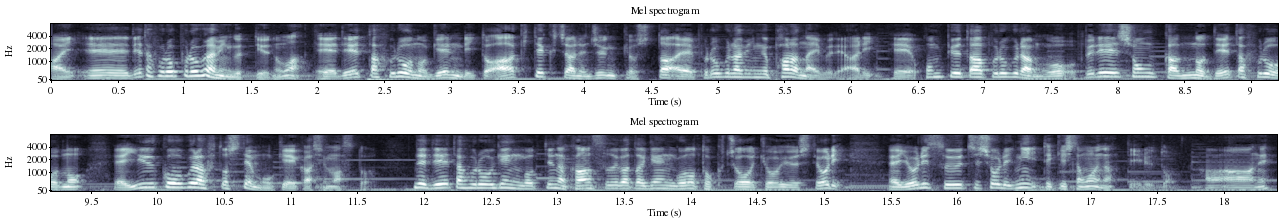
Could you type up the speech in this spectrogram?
はいえー、データフロープログラミングっていうのは、えー、データフローの原理とアーキテクチャに準拠した、えー、プログラミングパラダイムであり、えコンピュータープログラムをオペレーション間のデータフローの、え有向グラフとして模型化しますと。で、データフロー言語っていうのは関数型言語の特徴を共有しており、えより数値処理に適したものになっていると。あね。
